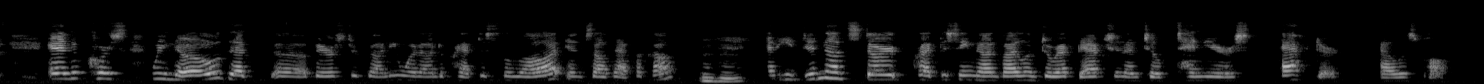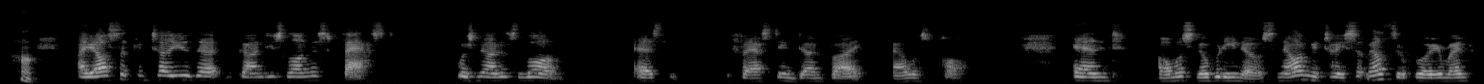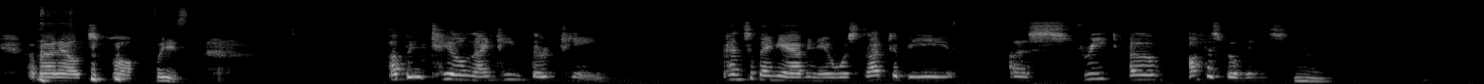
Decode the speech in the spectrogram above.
And of course, we know that uh, Barrister Gandhi went on to practice the law in South Africa. Mm-hmm. And he did not start practicing nonviolent direct action until 10 years after Alice Paul. Huh. I also can tell you that Gandhi's longest fast was not as long as fasting done by Alice Paul. And almost nobody knows. Now I'm going to tell you something else that'll blow your mind about Alice Paul. Please. Up until 1913, Pennsylvania Avenue was thought to be a street of office buildings. Mm.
